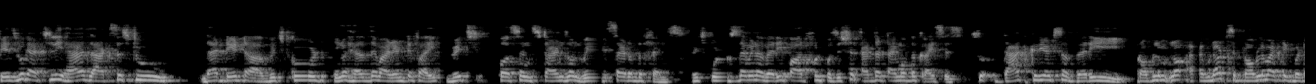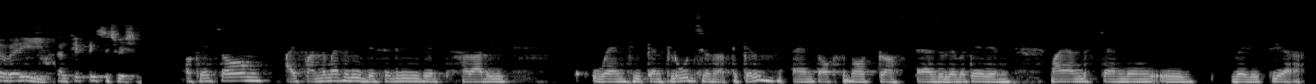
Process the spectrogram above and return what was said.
Facebook actually has access to that data which could you know help them identify which person stands on which side of the fence which puts them in a very powerful position at the time of the crisis. So that creates a very problem no i would not say problematic but a very conflicting situation. Okay so i fundamentally disagree with harari when he concludes his article and talks about trust. As a libertarian my understanding is very clear.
